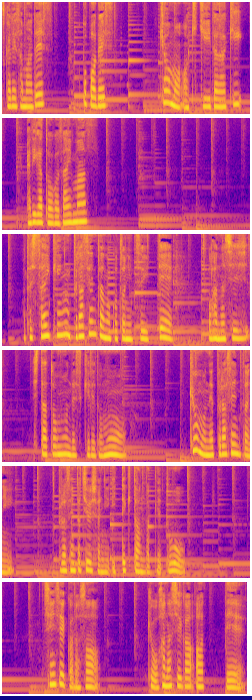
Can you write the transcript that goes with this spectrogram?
疲れ様です。ポポです。今日もお聞きいただきありがとうございます。私最近プラセンタのことについてお話ししたと思うんですけれども今日もねプラセンタにプラセンタ注射に行ってきたんだけど先生からさ今日お話があって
